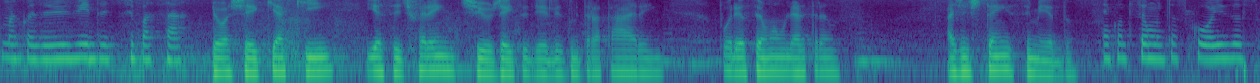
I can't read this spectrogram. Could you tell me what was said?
uma coisa vivida de se passar. Eu achei que aqui ia ser diferente o jeito de eles me tratarem, por eu ser uma mulher trans. A gente tem esse medo. Aconteceu muitas coisas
